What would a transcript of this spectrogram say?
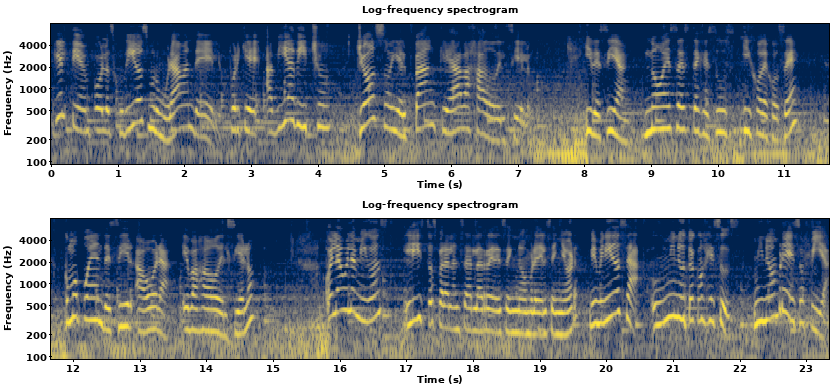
aquel tiempo los judíos murmuraban de él, porque había dicho, yo soy el pan que ha bajado del cielo. Y decían, ¿no es este Jesús hijo de José? ¿Cómo pueden decir ahora, he bajado del cielo? Hola, hola amigos, ¿listos para lanzar las redes en nombre del Señor? Bienvenidos a Un Minuto con Jesús. Mi nombre es Sofía.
